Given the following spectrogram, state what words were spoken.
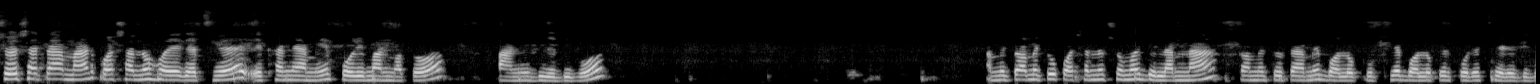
শসাটা আমার কষানো হয়ে গেছে। এখানে আমি পরিমাণ মতো পানি দিয়ে দিব। আমি টমেটো কষানোর সময় দিলাম না। টমেটোটা আমি বলক উঠলে বলকের পরে ছেড়ে দিব।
